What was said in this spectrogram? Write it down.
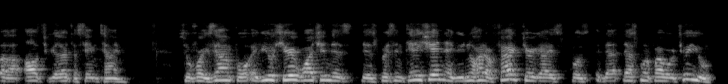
all together at the same time. So, for example, if you're here watching this this presentation and you know how to factor, guys, that, that's more power to you.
